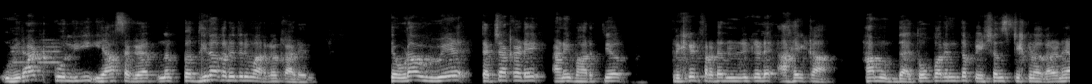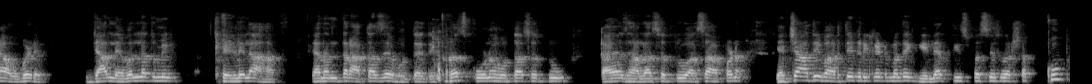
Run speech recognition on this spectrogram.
विराट कोहली या सगळ्यातनं कधी ना कधीतरी मार्ग काढेल. तेवढा वेळ त्याच्याकडे आणि भारतीय क्रिकेट फ्रॅटर्निटीकडे आहे का? हा मुद्दा आहे. तोपर्यंत पेशन्स टिकणं कारण हे अवघड आहे. ज्या लेवलला तुम्ही खेळलेला आहात त्यानंतर आता जे होत आहे ते खरंच कोण होत असं तू काय झालं असं तू असं आपण याच्या आधी भारतीय क्रिकेटमध्ये गेल्या तीस पस्तीस वर्षात खूप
